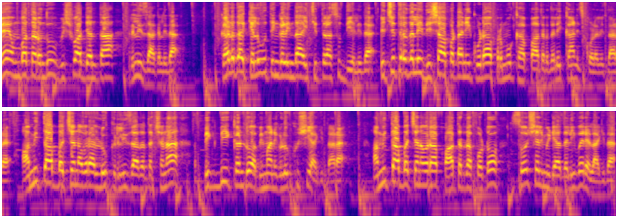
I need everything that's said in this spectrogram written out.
ಮೇ ಒಂಬತ್ತರಂದು ವಿಶ್ವಾದ್ಯಂತ ರಿಲೀಸ್ ಆಗಲಿದೆ. ಕಳೆದ ಕೆಲವು ತಿಂಗಳಿಂದ ಈ ಚಿತ್ರ ಸುದ್ದಿಯಲ್ಲಿದೆ. ಈ ಚಿತ್ರದಲ್ಲಿ ದಿಶಾ ಪಟಾನಿ ಕೂಡ ಪ್ರಮುಖ ಪಾತ್ರದಲ್ಲಿ ಕಾಣಿಸಿಕೊಳ್ಳಲಿದ್ದಾರೆ. ಅಮಿತಾಬ್ ಬಚ್ಚನ್ ಅವರ ಲುಕ್ ರಿಲೀಸ್ ಆದ ತಕ್ಷಣ ಬಿಗ್ ಬಿ ಕಂಡು ಅಭಿಮಾನಿಗಳು ಖುಷಿಯಾಗಿದ್ದಾರೆ. ಅಮಿತಾಬ್ ಬಚ್ಚನ್ ಅವರ ಪಾತ್ರದ ಫೋಟೋ ಸೋಷಿಯಲ್ ಮೀಡಿಯಾದಲ್ಲಿ ವೈರಲ್ ಆಗಿದೆ.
